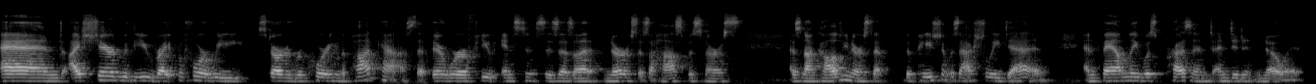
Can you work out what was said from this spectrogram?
And I shared with you right before we started recording the podcast that there were a few instances as a nurse, as a hospice nurse, as an oncology nurse, that the patient was actually dead and family was present and didn't know it.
